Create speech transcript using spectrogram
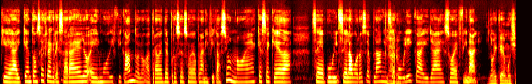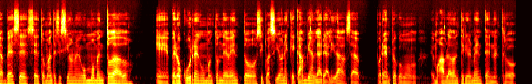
que hay que entonces regresar a ellos e ir modificándolo a través del proceso de planificación. No es que se queda, se, se elaboró ese plan y se publica y ya eso es final. No, y que muchas veces se toman decisiones en un momento dado, eh, pero ocurren un montón de eventos o situaciones que cambian la realidad. O sea, por ejemplo, como hemos hablado anteriormente, en nuestro,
